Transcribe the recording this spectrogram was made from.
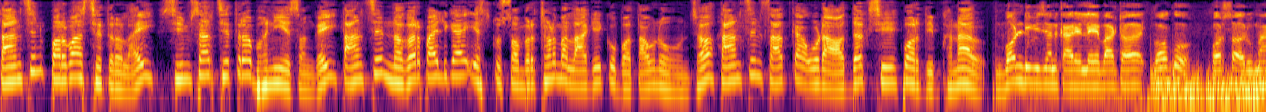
तानसेन प्रवास क्षेत्रलाई सिमसार क्षेत्र भनिएसँगै तानसेन नगरपालिका यसको संरक्षणमा लागेको बताउनुहुन्छ तानसेन सातका ओडा अध्यक्ष प्रदीप खनाल। वन डिभिजन कार्यालयबाट गएको वर्षहरूमा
